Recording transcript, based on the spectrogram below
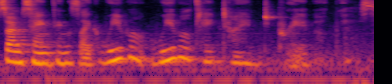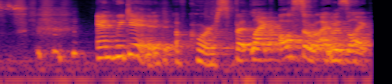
so I'm saying things like, we will, we will take time to pray about this. and we did, of course. But, like, also I was like,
